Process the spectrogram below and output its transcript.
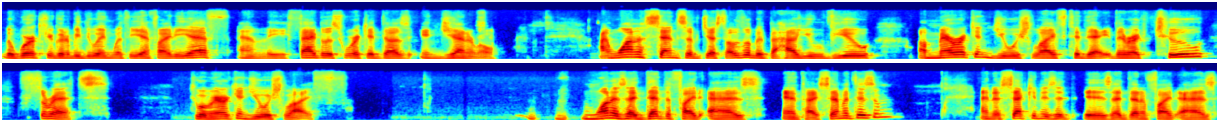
the work you're going to be doing with the FIDF and the fabulous work it does in general. I want a sense of just a little bit about how you view American Jewish life today. There are two threats to American Jewish life. One is identified as anti Semitism, and the second is, is identified as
